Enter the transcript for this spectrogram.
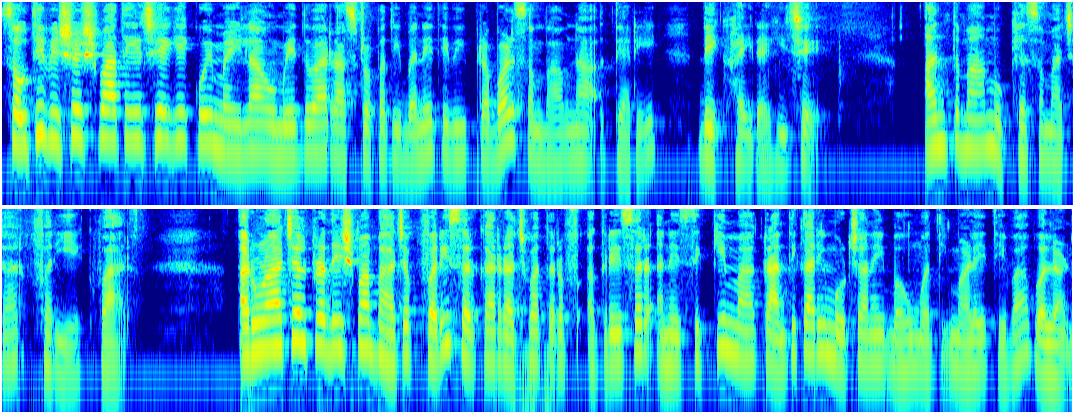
સૌથી વિશેષ વાત એ છે કે કોઈ મહિલા ઉમેદવાર રાષ્ટ્રપતિ બને તેવી પ્રબળ સંભાવના અત્યારે દેખાઈ રહી છે. અંતમાં મુખ્ય સમાચાર ફરી એકવાર. અરુણાચલ પ્રદેશમાં ભાજપ ફરી સરકાર રચવા તરફ અગ્રેસર અને સિક્કિમમાં ક્રાંતિકારી મોરચાને બહુમતી મળે તેવા વલણ.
